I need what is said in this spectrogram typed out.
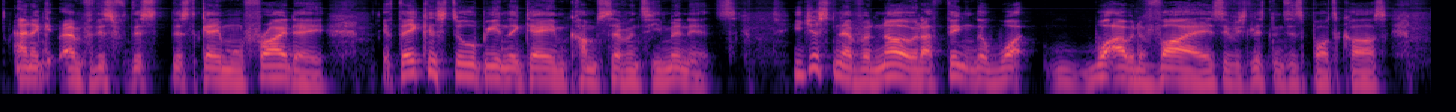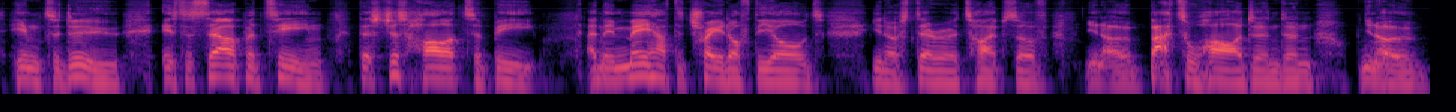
And, and for this this this game on Friday, if they can still be in the game come 70 minutes, you just never know. And I think that what what I would advise if he's listening to this podcast, him to do is to set up a team that's just hard to beat and they may have to trade off the old, you know, stereotypes of, you know, battle hardened and, you know,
